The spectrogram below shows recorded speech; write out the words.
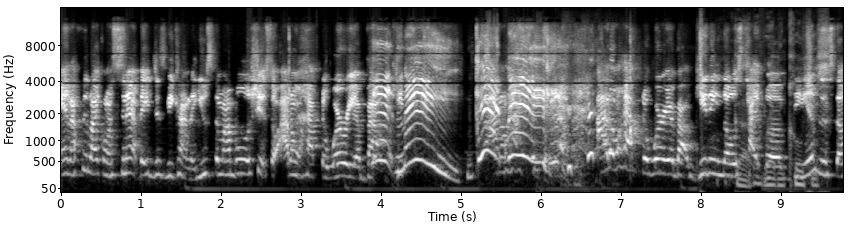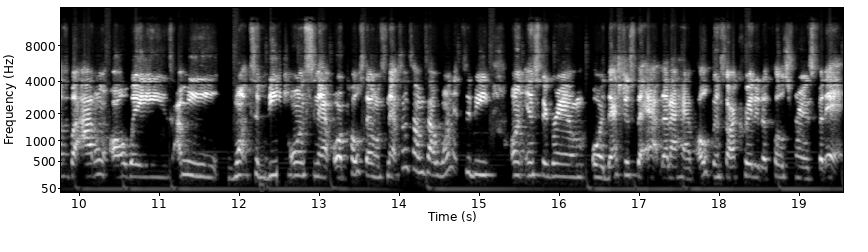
and I feel like on Snap they just be kind of used to my bullshit, so I don't have to worry about. Get me, I get don't, me. to, I don't have to worry about getting those God, type of DMs coochies. and stuff, but I don't always, I mean, want to be on Snap or post that on Snap. Sometimes I want it to be on Instagram, or that's just the app that I have open. So I created a close friends for that.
